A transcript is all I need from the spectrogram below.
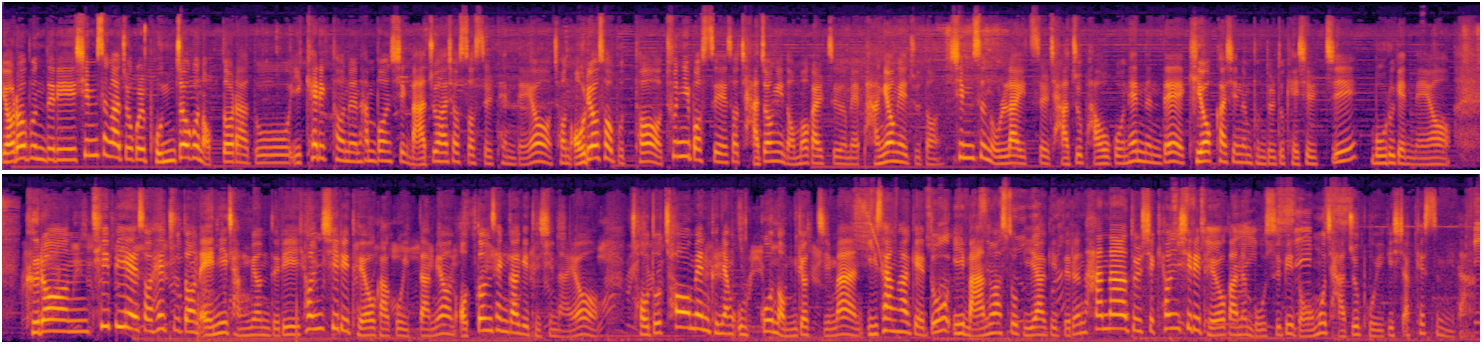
여러분들이 심승아족을 본 적은 없더라도 이 캐릭터는 한 번씩 마주하셨었을 텐데요. 전 어려서부터 투니버스에서 자정이 넘어갈 즈음에 방영해주던 심슨 온라이트를 자주 봐오곤 했는데 기억하시는 분들도 계실지 모르겠네요. 그런 TV에서 해주던 애니 장면들이 현실이 되어가고 있다면 어떤 생각이 드시나요? 저도 처음엔 그냥 웃고 넘겼지만 이상하게도 이 만화 속 이야기들은 하나 둘씩 현실이 되어가는 모습이 너무 자주 보이기 시작했습니다.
